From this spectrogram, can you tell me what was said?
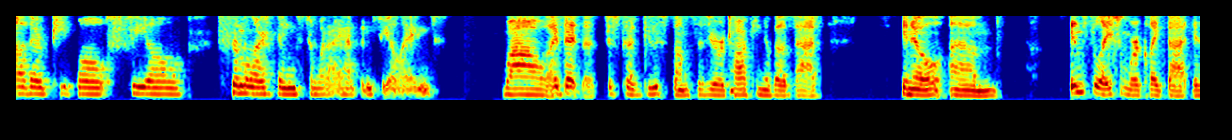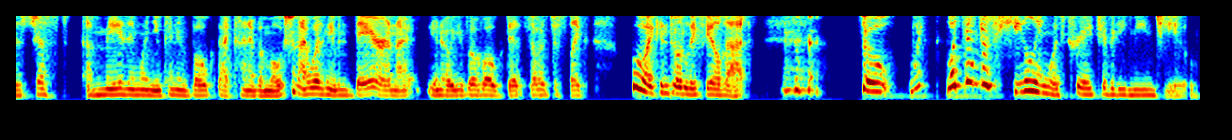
other people feel similar things to what I had been feeling. Wow. I that just got goosebumps as you were talking about that. You know, um, installation work like that is just amazing when you can evoke that kind of emotion. I wasn't even there and I, you know, you've evoked it. So it's just like, oh, I can totally feel that. So, what what then does healing with creativity mean to you?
